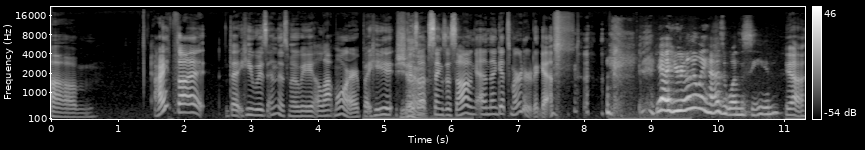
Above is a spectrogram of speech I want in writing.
Um, I thought that he was in this movie a lot more, but he shows yeah. up, sings a song, and then gets murdered again. yeah, he really only has one scene. Yeah,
